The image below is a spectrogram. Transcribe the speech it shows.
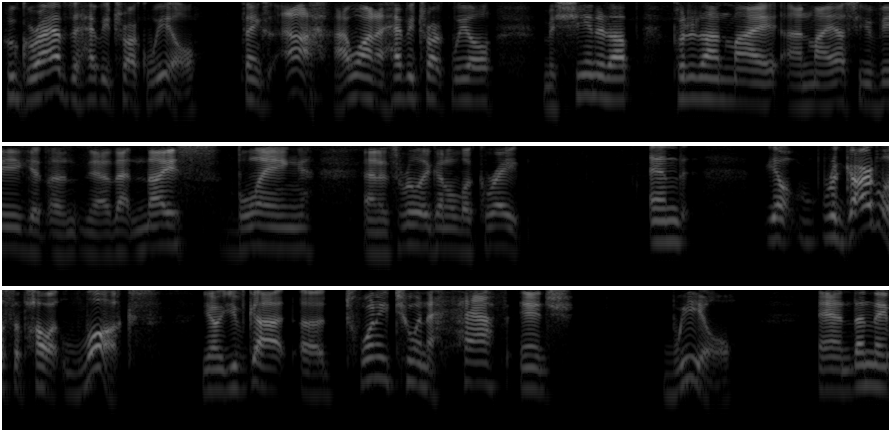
who grabs a heavy truck wheel, thinks, ah, I want a heavy truck wheel, machine it up, put it on my on my SUV, get a, you know, that nice bling, and it's really going to look great. And you know, regardless of how it looks, you know, you've got a 22 and a half inch wheel and then they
